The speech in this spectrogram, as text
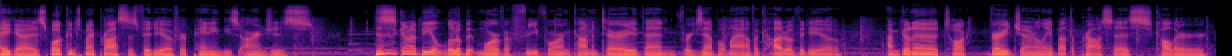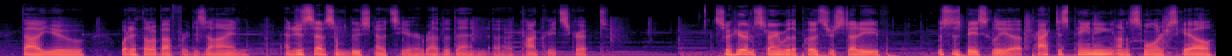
Hey guys, welcome to my process video for painting these oranges. This is going to be a little bit more of a freeform commentary than, for example, my avocado video. I'm going to talk very generally about the process, color, value, what I thought about for design, and just have some loose notes here rather than a concrete script. So here I'm starting with a poster study. This is basically a practice painting on a smaller scale.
